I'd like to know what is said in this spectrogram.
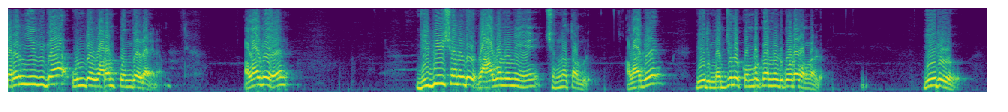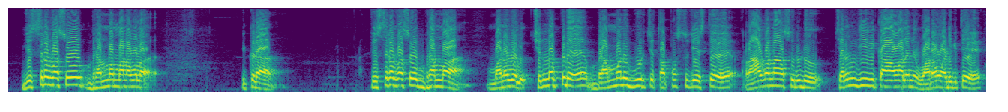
చిరంజీవిగా ఉండే వరం పొందాడు ఆయన. అలాగే విభీషణుడు రావణుని చిన్న తమ్ముడు. అలాగే వీరి మధ్యలో కుంభకర్ణుడు కూడా ఉన్నాడు. వీరు విశ్రవసో బ్రహ్మ మనవల ఇక్కడ విశ్రవసో బ్రహ్మ మనవలు. చిన్నప్పుడే బ్రహ్మను గూర్చి తపస్సు చేస్తే రావణాసురుడు చిరంజీవి కావాలని వరం అడిగితే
